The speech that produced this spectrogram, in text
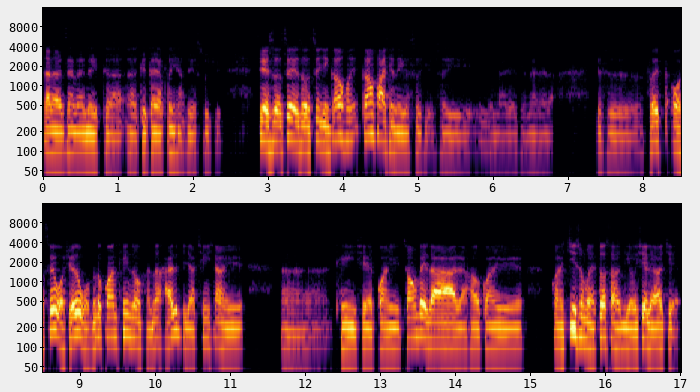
再来再来那个呃给大家分享这些数据。这也是这也是我最近刚回刚发现的一个数据，所以跟大家简单聊聊，就是所以我所以我觉得我们的观听众可能还是比较倾向于，呃，听一些关于装备的，然后关于关于技术嘛，多少有一些了解，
